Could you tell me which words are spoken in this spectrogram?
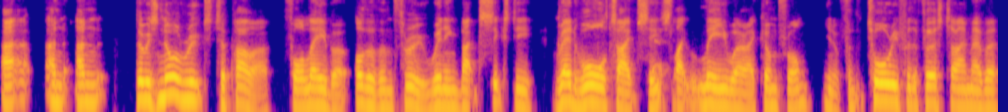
Uh, and and there is no route to power for Labour other than through winning back sixty red wall type seats like Leigh, where I come from. You know, for the Tory for the first time ever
